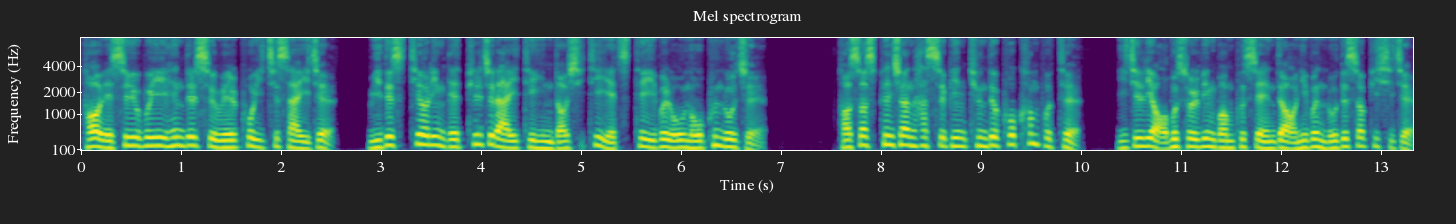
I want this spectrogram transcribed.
더 SUV 핸들스 웰포 이츠 사이즈 with steering that feels right in the city yet stable on open roads. The suspension has been tuned for comfort, easily absorbing bumps and uneven road surfaces,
